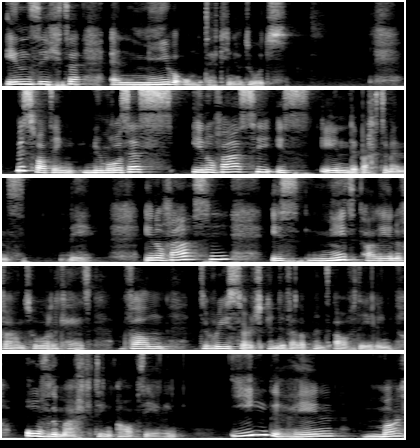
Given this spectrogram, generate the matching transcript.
inzichten en nieuwe ontdekkingen doet. Misvatting nummer 6. Innovatie is één departement. Nee, innovatie is niet alleen de verantwoordelijkheid van de research and development afdeling of de marketing afdeling. Iedereen mag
